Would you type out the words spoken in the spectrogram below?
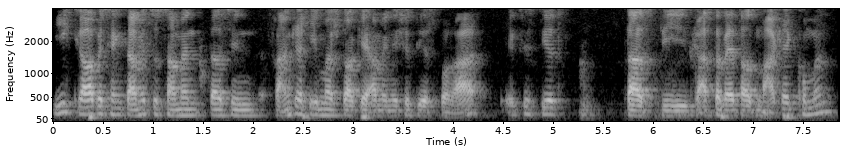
Ich glaube, es hängt damit zusammen, dass in Frankreich immer eine starke armenische Diaspora existiert dass die Gastarbeiter aus Maghreb kommen.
